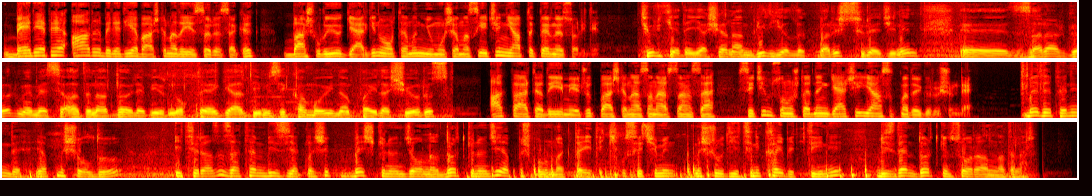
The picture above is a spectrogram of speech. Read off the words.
BDP Ağrı Belediye Başkan adayı Sarı Sakık, başvuruyu gergin ortamın yumuşaması için yaptıklarını söyledi. Türkiye'de yaşanan bir yıllık barış sürecinin e, zarar görmemesi adına böyle bir noktaya geldiğimizi kamuoyuyla paylaşıyoruz. AK Parti adayı mevcut Başkan Hasan Aslansa seçim sonuçlarının gerçeği yansıtmadığı görüşünde. BDP'nin de yapmış olduğu itirazı zaten biz yaklaşık 5 gün önce onları 4 gün önce yapmış bulunmaktaydık. Bu seçimin meşrutiyetini kaybettiğini bizden 4 gün sonra anladılar.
